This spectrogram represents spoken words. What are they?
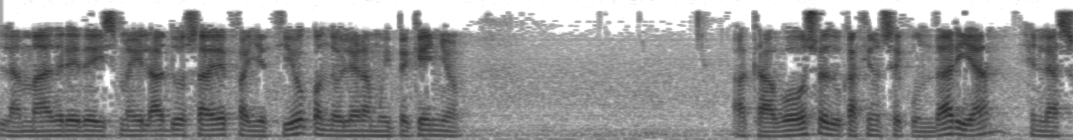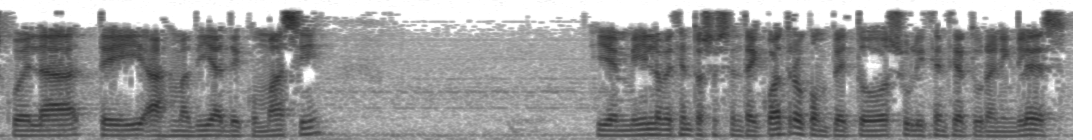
La madre de Ismail Saeb falleció cuando él era muy pequeño. Acabó su educación secundaria en la escuela Tei Ahmadiyya de Kumasi y en 1964 completó su licenciatura en inglés.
